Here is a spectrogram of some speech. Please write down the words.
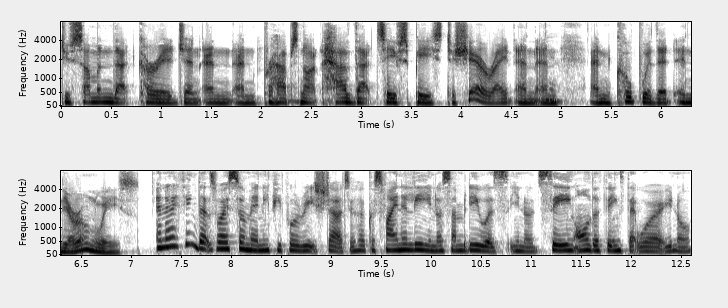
to summon that courage and and and perhaps not have that safe space to share, right? And and yeah. and cope with it in their own ways. And I think that's why so many people reached out to her because finally, you know, somebody was, you know, saying all the things that were, you know,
